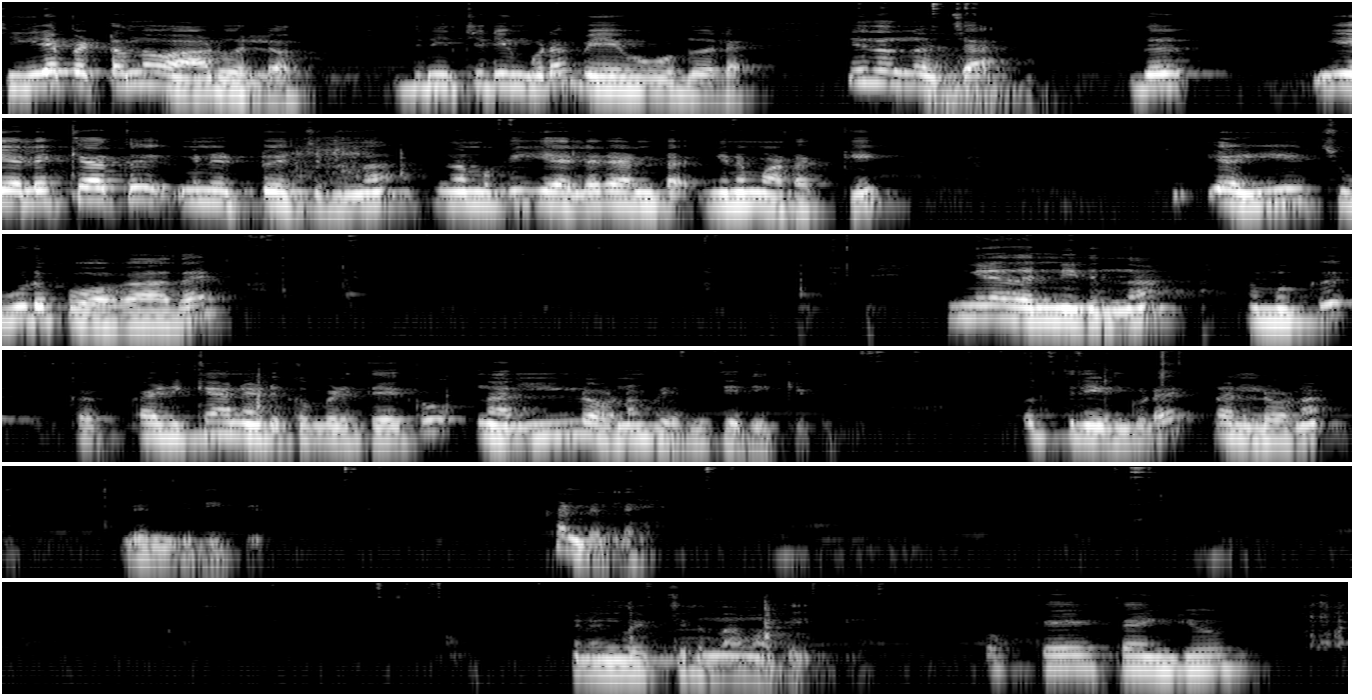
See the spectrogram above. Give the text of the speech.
ചീര പെട്ടെന്ന് വാടുമല്ലോ ഇതിന് ഇച്ചിരിയും കൂടെ വേവ് കൂടുതലാണ് ഇതെന്ന് വെച്ചാൽ ഇത് ഈ ഇലക്കകത്ത് ഇങ്ങനെ ഇട്ട് വെച്ചിരുന്ന നമുക്ക് ഈ ഇല രണ്ട് ഇങ്ങനെ മടക്കി ഈ ചൂട് പോകാതെ ഇങ്ങനെ തന്നെ ഇരുന്ന നമുക്ക് കഴിക്കാൻ എടുക്കുമ്പോഴത്തേക്കും നല്ലോണം വെന്തിരിക്കും. ഒത്തിരിയും കൂടെ നല്ലോണം വെന്തിരിക്കും. കണ്ടില്ലേ? ഇങ്ങനെ വെച്ചിരുന്നാൽ മതി. Okay thank you.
